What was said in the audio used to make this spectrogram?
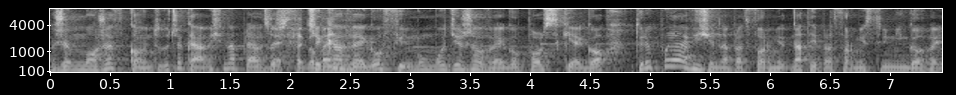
że może w końcu doczekamy się naprawdę ciekawego będzie. filmu młodzieżowego, polskiego, który pojawi się na platformie, na tej platformie streamingowej.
